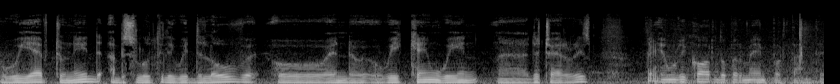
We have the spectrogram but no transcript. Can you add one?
we have to need absolutely with the law uh, and uh, we can win uh, the terrorism. È un ricordo per me importante.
